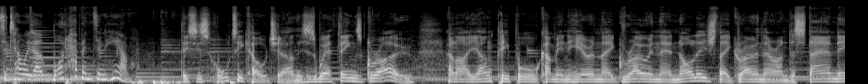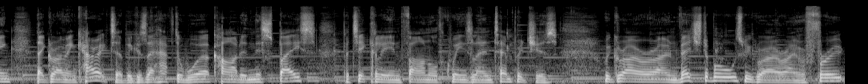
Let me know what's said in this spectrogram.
So, tell me, what happens in here? This is horticulture. This is where things grow. And our young people come in here and they grow in their knowledge, they grow in their understanding, they grow in character because they have to work hard in this space, particularly in far north Queensland temperatures. We grow our own vegetables, we grow our own fruit,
